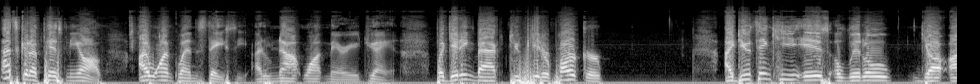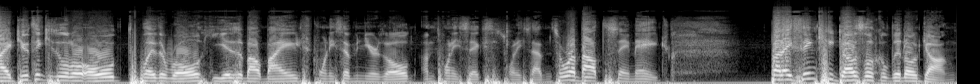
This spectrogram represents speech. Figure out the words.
That's gonna piss me off. I want Gwen Stacy. I do not want Mary Jane. But getting back to Peter Parker, I do think he is a little. I do think he's a little old to play the role. He is about my age, 27 years old. I'm 26. He's 27, so we're about the same age. But I think he does look a little young,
